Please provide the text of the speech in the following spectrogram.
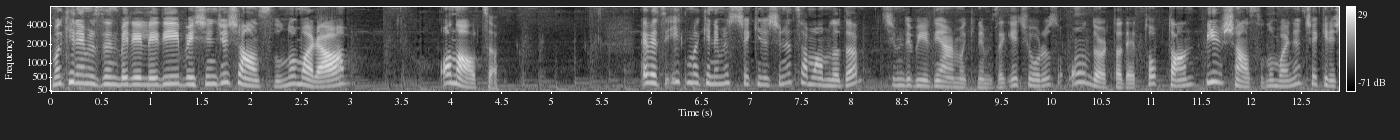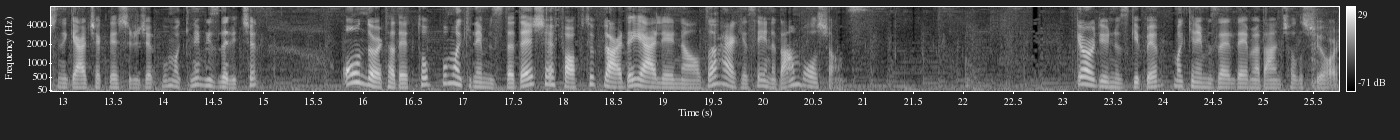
Makinemizin belirlediği 5. şanslı numara 16. Evet ilk makinemiz çekilişini tamamladı. Şimdi bir diğer makinemize geçiyoruz. 14 adet toptan bir şanslı numaranın çekilişini gerçekleştirecek bu makine bizler için. 14 adet top bu makinemizde de şeffaf tüplerde yerlerini aldı. Herkese yeniden bol şans. Gördüğünüz gibi makinemiz el değmeden çalışıyor.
